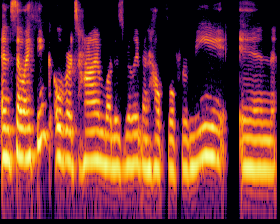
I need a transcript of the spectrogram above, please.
And so I think over time, what has really been helpful for me in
